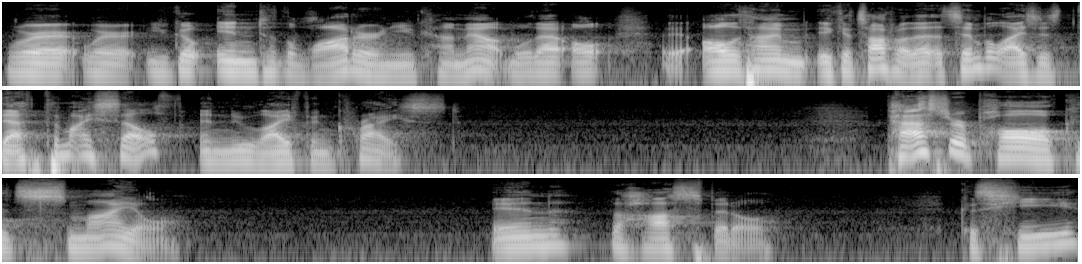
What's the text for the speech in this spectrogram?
where, where you go into the water and you come out, well, that all, all the time it gets talked about, that symbolizes death to myself and new life in Christ. Pastor Paul could smile in the hospital because he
